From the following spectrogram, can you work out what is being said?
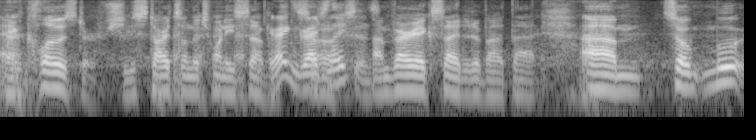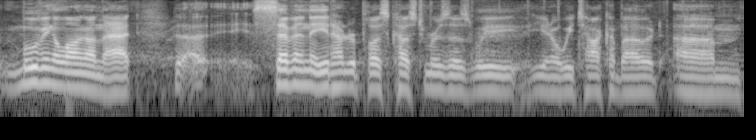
and closed her. She starts on the 27th. Great, so congratulations. I'm very excited about that. Um, so mo moving along on that, uh, seven, 800 plus customers as we, you know, we talk about. Um,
